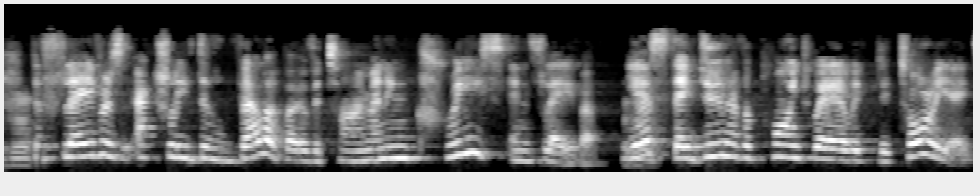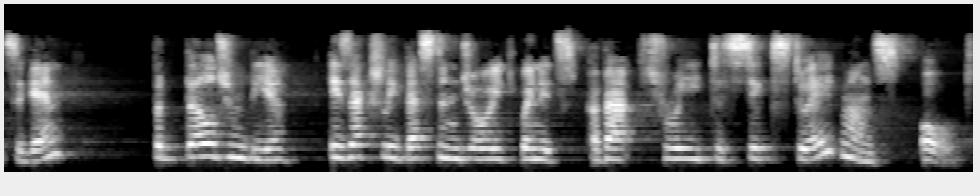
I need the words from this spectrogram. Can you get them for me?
Mm-hmm. The flavors actually develop over time and increase in flavor. Mm-hmm. Yes, they do have a point where it deteriorates again, but Belgian beer is actually best enjoyed when it's about three to six to eight months old.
